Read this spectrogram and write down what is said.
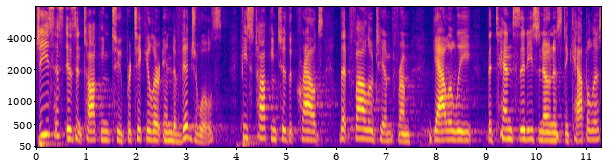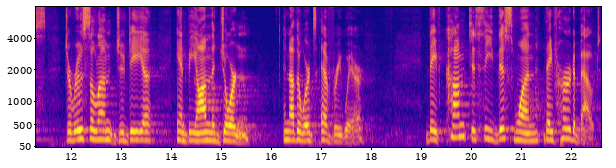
Jesus isn't talking to particular individuals, he's talking to the crowds that followed him from Galilee, the 10 cities known as Decapolis, Jerusalem, Judea, and beyond the Jordan. In other words, everywhere. They've come to see this one they've heard about.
